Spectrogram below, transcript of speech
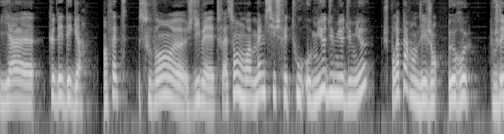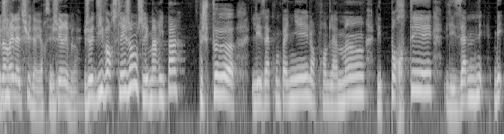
il y a euh, que des dégâts. En fait, souvent, euh, je dis, ben, de toute façon, moi, même si je fais tout au mieux du mieux du mieux, je pourrais pas rendre les gens heureux. Vous démarrez là-dessus d'ailleurs, c'est terrible. Je divorce les gens, je les marie pas. Je peux euh, les accompagner, leur prendre la main, les porter, les amener. Mais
